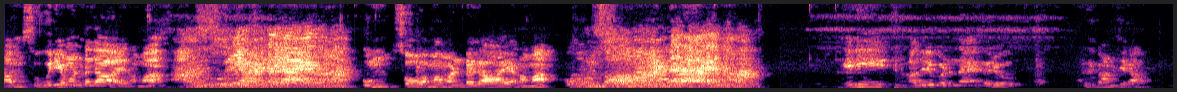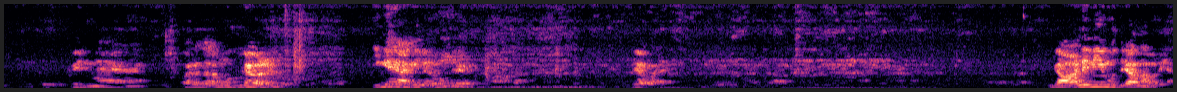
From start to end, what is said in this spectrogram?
അം സൂര്യമണ്ഡലായ നമ. ഉം സോമമണ്ഡലായ നമ. ഇനി അതിൽ പെടുന്ന ഒരു ഇത് കാണിച്ചു തരാം. പിന്നെ പലതര മുദ്രകളുണ്ട്. ഇങ്ങനെ ആക്കിയിട്ടൊരു മുദ്രയുണ്ട് ഗാളിനി മുദ്ര എന്നാ പറയാ.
